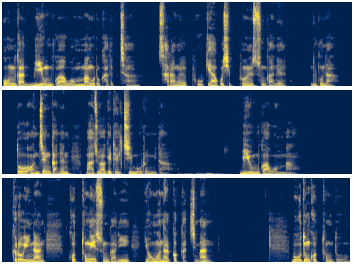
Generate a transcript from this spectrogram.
온갖 미움과 원망으로 가득 차 사랑을 포기하고 싶은 순간을 누구나 또 언젠가는 마주하게 될지 모릅니다. 미움과 원망. 그로 인한 고통의 순간이 영원할 것 같지만 모든 고통도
